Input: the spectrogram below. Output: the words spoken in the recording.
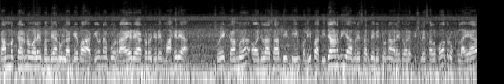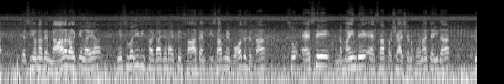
ਕੰਮ ਕਰਨ ਵਾਲੇ ਬੰਦਿਆਂ ਨੂੰ ਲਾਗੇ ਬਹਾ ਕੇ ਉਹਨਾਂ ਕੋਲ ਰਾਏ ਰਿਆ ਕਰੋ, ਜਿਹੜੇ ਮਾਹਿਰ ਆ। ਸੋ ਇਹ ਕੰਮ ਔਜਲਾ ਸਾਹਿਬ ਦੀ ਟੀਮ ਭਲੀ ਭਾਤੀ ਜਾਣਦੀ ਆ। ਅੰਮ੍ਰਿਤਸਰ ਦੇ ਵਿੱਚ ਉਹਨਾਂ ਆਲੇ ਦੁਆਲੇ ਪਿਛਲੇ ਸਾਲ ਬਹੁਤ ਰੁੱਖ ਲਾਏ ਆ, ਤੇ ਅਸੀਂ ਉਹਨਾਂ ਦੇ ਨਾਲ ਰਲ ਕੇ ਲਾਏ ਆ। ਇਸ ਵਾਰੀ ਵੀ ਸਾਡਾ ਜਿਹੜਾ ਇੱਥੇ ਸਾਥ ਐਮਪੀ ਸਾਹਿਬ ਨੇ ਬਹੁਤ ਦਿੱਤਾ। ਸੋ ਐਸੇ ਨੁਮਾਇੰਦੇ, ਐਸਾ ਪ੍ਰਸ਼ਾਸਨ ਹੋਣਾ ਚਾਹੀਦਾ ਜੋ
